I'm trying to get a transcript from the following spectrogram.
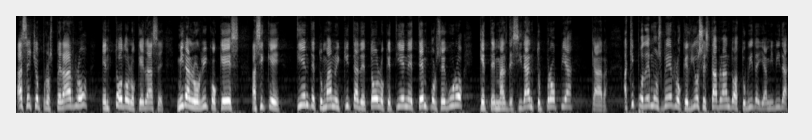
Has hecho prosperarlo en todo lo que él hace. Mira lo rico que es. Así que tiende tu mano y quita de todo lo que tiene. Ten por seguro que te maldecirá en tu propia cara. Aquí podemos ver lo que Dios está hablando a tu vida y a mi vida.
